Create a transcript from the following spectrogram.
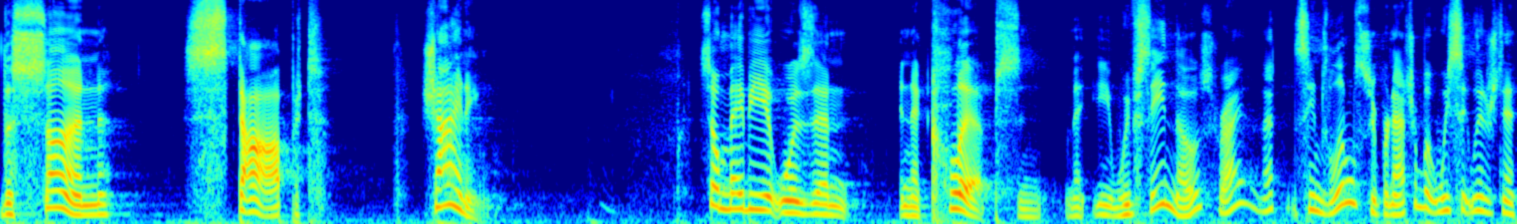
the sun stopped shining. So maybe it was an, an eclipse, and we've seen those, right? That seems a little supernatural, but we, see, we understand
